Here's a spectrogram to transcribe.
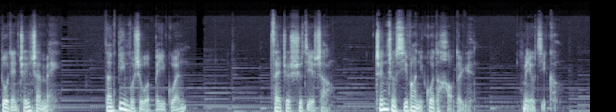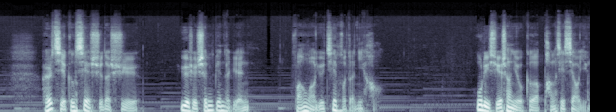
多点真善美，但并不是我悲观。在这世界上，真正希望你过得好的人，没有几个。而且更现实的是，越是身边的人，往往越见不得你好。物理学上有个螃蟹效应，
